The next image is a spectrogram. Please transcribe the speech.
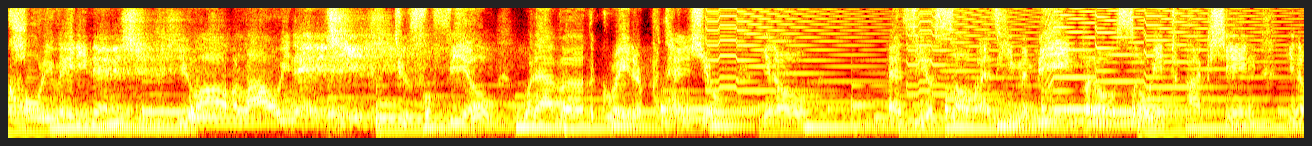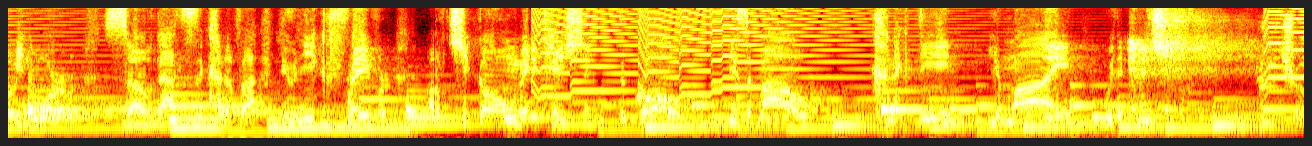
cultivating energy. You are allowing energy to fulfill whatever the greater potential, you know, as yourself as human being, but also interaction, you know, in the world. So that's the kind of a unique flavor of Qigong meditation. The goal is about connecting your mind with energy. True.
